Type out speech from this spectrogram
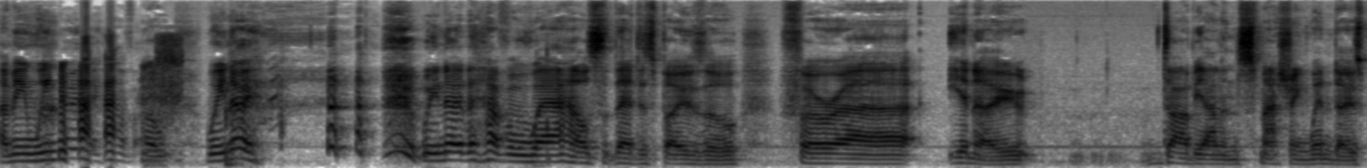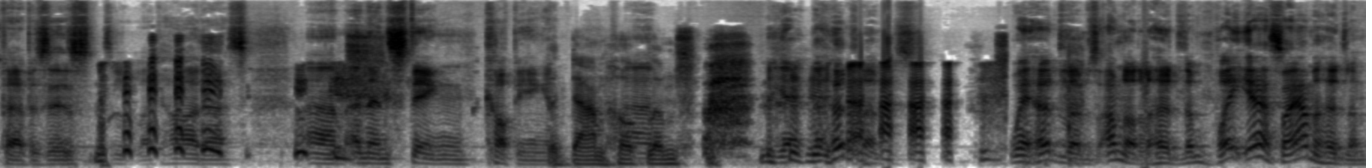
I mean, we know they have. A, we know. we know they have a warehouse at their disposal for uh, you know Darby Allin smashing windows purposes, to look like hard ass, um, and then Sting copying The damn hoodlums. Yeah, the hoodlums. We're hoodlums. I'm not a hoodlum. Wait, yes, I am a hoodlum.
